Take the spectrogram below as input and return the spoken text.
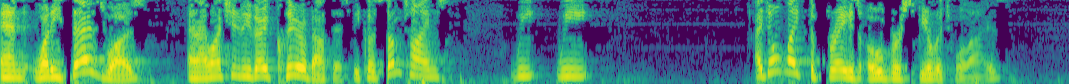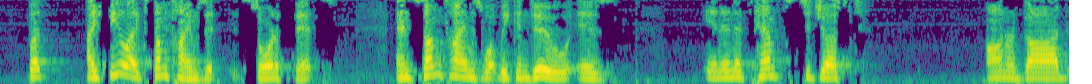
And what he says was, and I want you to be very clear about this, because sometimes we, we I don't like the phrase over spiritualize, but I feel like sometimes it, sort of fits. And sometimes what we can do is, in an attempt to just honor God,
